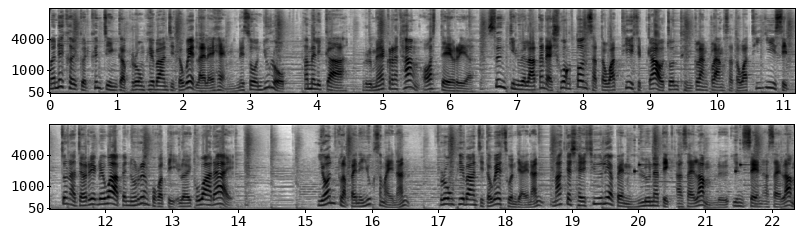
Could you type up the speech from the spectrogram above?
มันได้เคยเกิดขึ้นจริงกับโรงพยาบาลจิตเวชหลาย ๆ แห่งในโซนยุโรป อเมริกา หรือแม้กระทั่งออสเตรเลีย ซึ่งกินเวลาตั้งแต่ช่วงต้นศตวรรษที่ 19 จนถึงกลางกลางศตวรรษที่ 20 จนอาจจะเรียกได้ว่าเป็นเรื่องปกติเลยก็ว่าได้ ย้อนกลับไปในยุคสมัยนั้น โรงพยาบาลจิตเวชส่วนใหญ่นั้น มักจะใช้ชื่อเรียกเป็น lunatic asylum หรือ insane asylum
